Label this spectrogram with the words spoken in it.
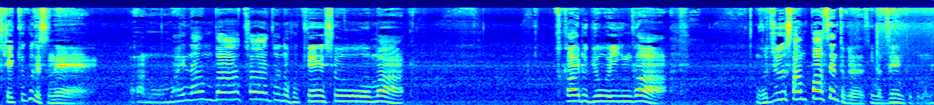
結局ですね、あの、マイナンバーカードの保険証を、まあ、使える病院が53%ぐらいなんです、今全国のね。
